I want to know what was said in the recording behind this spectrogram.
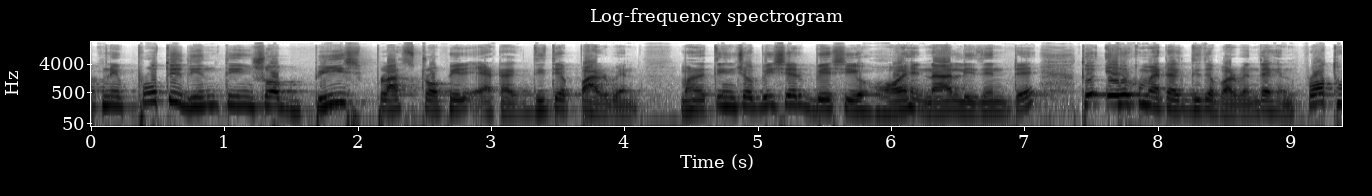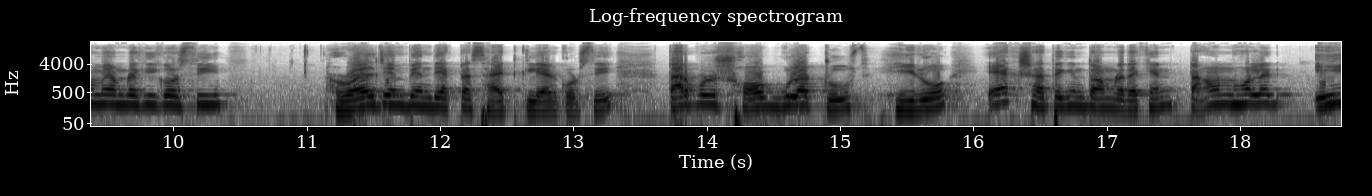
আপনি প্রতিদিন তিনশো বিশ প্লাস ট্রফির অ্যাটাক দিতে পারবেন। মানে তিনশো বিশের বেশি হয় না লিজেন্ডে তো এরকম অ্যাটাক দিতে পারবেন। দেখেন, প্রথমে আমরা কি করছি? রয়্যাল চ্যাম্পিয়ন দিয়ে একটা সাইট ক্লিয়ার করছি। তারপরে সবগুলা ট্রুপস, হিরো, একসাথে কিন্তু আমরা দেখেন টাউন হলের এই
